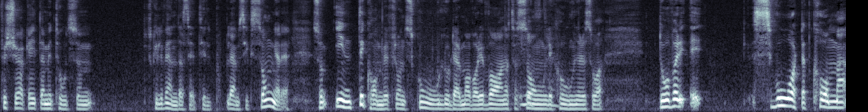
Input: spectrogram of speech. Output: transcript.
försöka hitta en metod som skulle vända sig till populärmusiksångare som inte kommer från skolor där de har varit vana att ta sånglektioner och så. Då var det eh, svårt att komma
